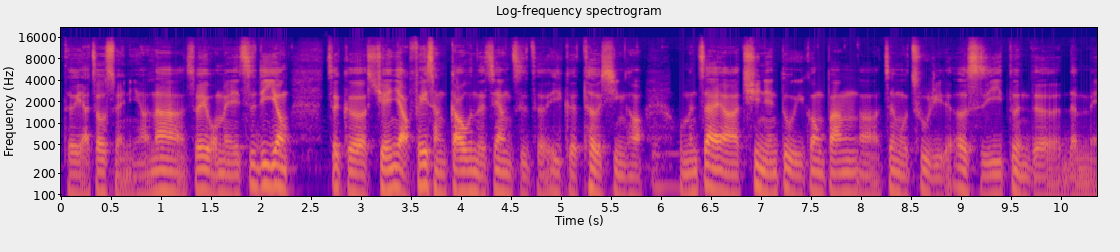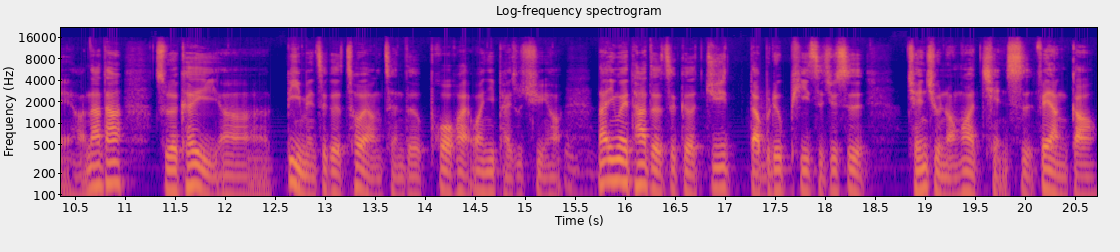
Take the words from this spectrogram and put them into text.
的亚洲水泥哈，那所以我们也是利用这个旋窑非常高温的这样子的一个特性哈，我们在啊去年度一共帮啊政府处理了二十一吨的冷媒哈，那它除了可以啊避免这个臭氧层的破坏，万一排出去哈，那因为它的这个 GWP 值就是全球暖化潜势非常高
